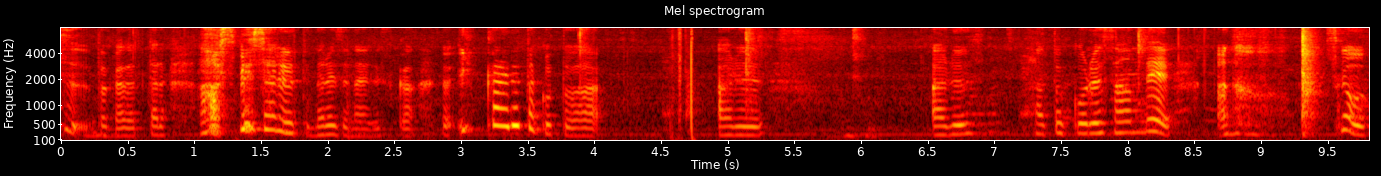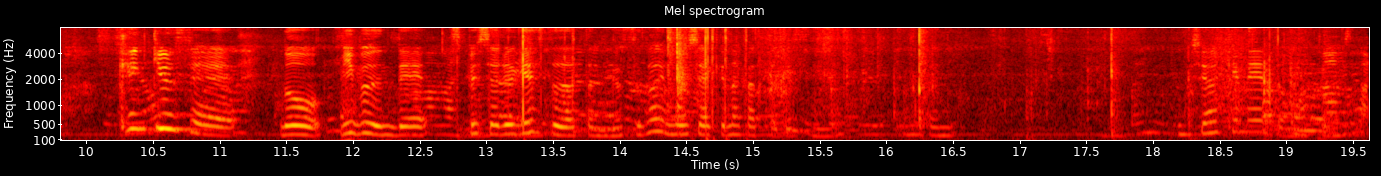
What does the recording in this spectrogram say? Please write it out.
すとかだったらあスペシャルってなるじゃないですか。一回出たことはあるあるはとこれさんであのしかも研究生の身分でスペシャルゲストだったのがすごい申し訳なかったですね。本当に。申し訳ねえと思ってました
